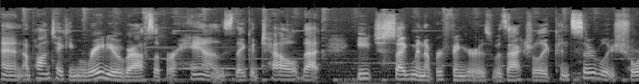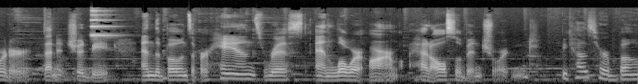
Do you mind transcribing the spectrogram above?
And upon taking radiographs of her hands, they could tell that each segment of her fingers was actually considerably shorter than it should be and the bones of her hands, wrist, and lower arm had also been shortened. Because her bones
